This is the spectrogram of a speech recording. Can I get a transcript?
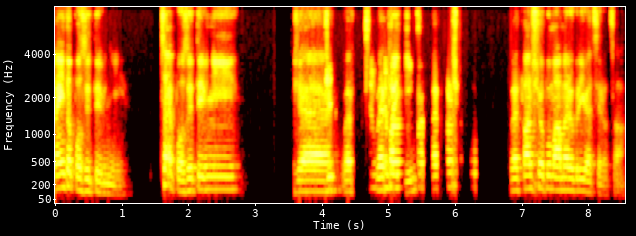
není to pozitivní. Co je pozitivní, že ve, ve, fan, ve, fanshopu, ve fanshopu máme dobré věci docela.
